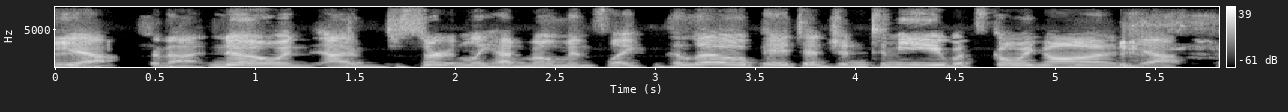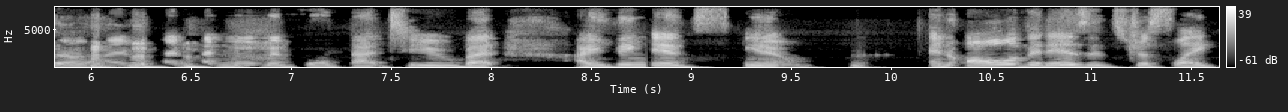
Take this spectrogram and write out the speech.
Maybe. Yeah, for that. No, and I've just certainly had moments like, hello, pay attention to me. What's going on? Yeah. So I've, I've had moments like that too. But I think it's, you know, and all of it is, it's just like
